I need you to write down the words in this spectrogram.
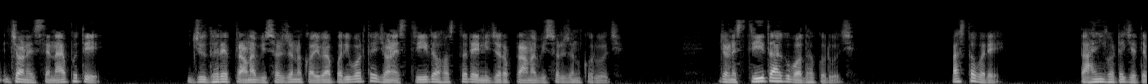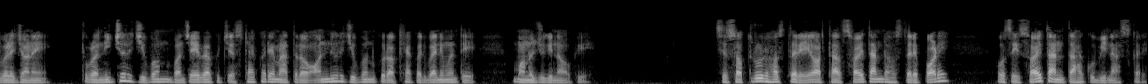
ଜଣେ ସେନାପତି ଯୁଦ୍ଧରେ ପ୍ରାଣ ବିସର୍ଜନ କରିବା ପରିବର୍ତ୍ତେ ଜଣେ ସ୍ତ୍ରୀର ହସ୍ତରେ ନିଜର ପ୍ରାଣ ବିସର୍ଜନ କରୁଅଛି। ଜଣେ ସ୍ତ୍ରୀ ତାହାକୁ ବଧ କରୁଅଛି। ବାସ୍ତବରେ ତାହା ଘଟେ ଯେତେବେଳେ ଜଣେ କେବଳ ନିଜର ଜୀବନ ବଞ୍ଚାଇବାକୁ ଚେଷ୍ଟା କରେ ମାତ୍ର ଅନ୍ୟର ଜୀବନକୁ ରକ୍ଷା କରିବା ନିମନ୍ତେ ମନୋଯୋଗୀ ନ ହୁଏ। ସେ ଶତ୍ରୁର ହସ୍ତରେ ଅର୍ଥାତ୍ ଶୟତାନର ହସ୍ତରେ ପଡ଼େ ଓ ସେହି ଶୟତାନ ତାହାକୁ ବିନାଶ କରେ।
